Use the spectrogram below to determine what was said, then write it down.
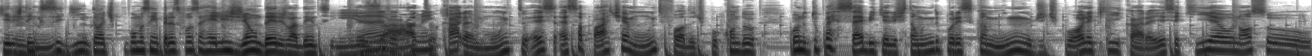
que eles têm que Uhum. seguir. Então é tipo como se a empresa fosse a religião deles lá dentro. Sim, é, Exato, exatamente. cara, é muito. essa parte é muito foda. Tipo, quando, quando tu percebe que eles estão indo por esse caminho de tipo, olha aqui, cara, esse aqui é o nosso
